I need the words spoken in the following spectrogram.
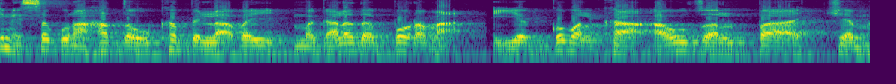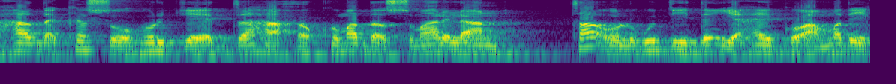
in isaguna hadda uu ka bilaabay magaalada borama iyo gobolka awdalba jamhada ka soo horjeedaha xukuumadda somalilan. Taa oo lagu diidan yahay go'aamadii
